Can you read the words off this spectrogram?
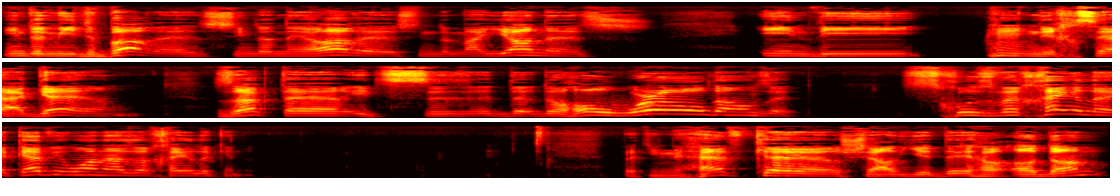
in the Midbares, in the Neares, in the Mayanes, in the Nichse Ager, sagt er, it's, uh, the, the whole world owns it. Schuz v'chelek, everyone has a chelek in it. But in Hefker shall Yedeha Adam,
